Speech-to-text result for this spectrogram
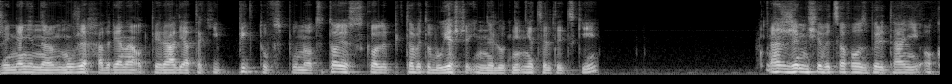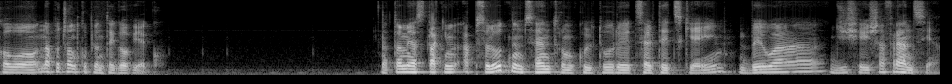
Rzymianie na murze Hadriana odpierali ataki Piktów z północy. To jest z kolei, Piktowie to był jeszcze inny lud, nie, nie celtycki. Aż Rzym się wycofał z Brytanii około na początku V wieku. Natomiast takim absolutnym centrum kultury celtyckiej była dzisiejsza Francja.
